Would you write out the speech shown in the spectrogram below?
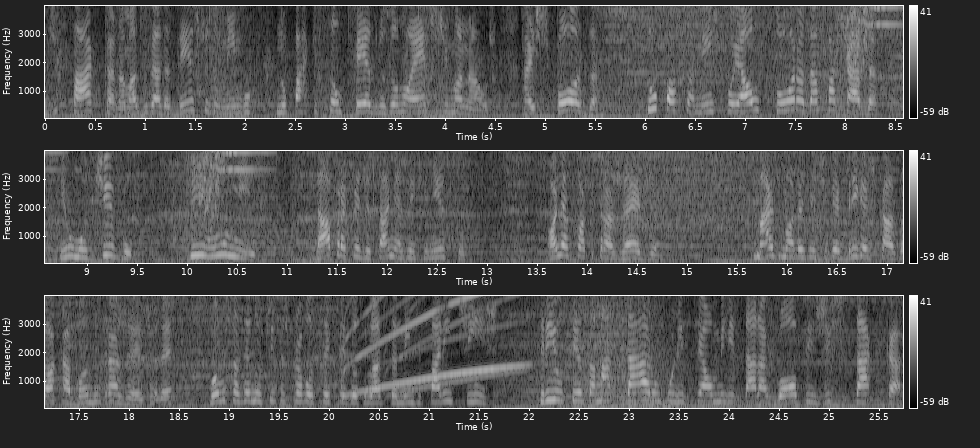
de faca na madrugada deste domingo no Parque São Pedro, zona oeste de Manaus. A esposa supostamente foi a autora da facada. E o motivo? Ciúmes. Dá para acreditar, minha gente, nisso? Olha só que tragédia. Mais uma vez a gente vê briga de casal acabando em tragédia, né? Vamos trazer notícias para você que tem do outro lado também de Parintins. Trio tenta matar um policial militar a golpes de estaca.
